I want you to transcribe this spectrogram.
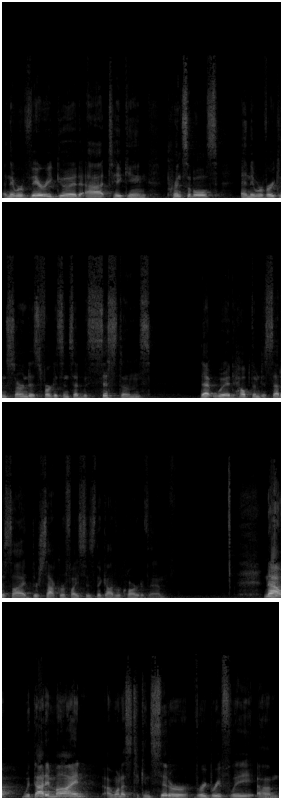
And they were very good at taking principles and they were very concerned, as Ferguson said, with systems that would help them to set aside their sacrifices that God required of them. Now, with that in mind, I want us to consider very briefly um,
